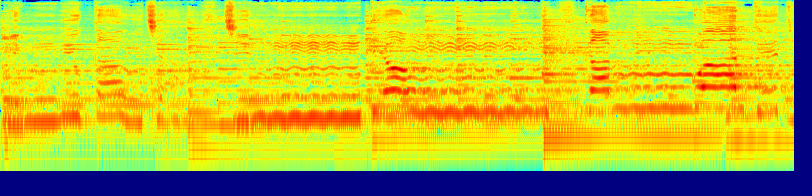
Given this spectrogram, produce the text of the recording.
朋友到这珍重，甘愿体贴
